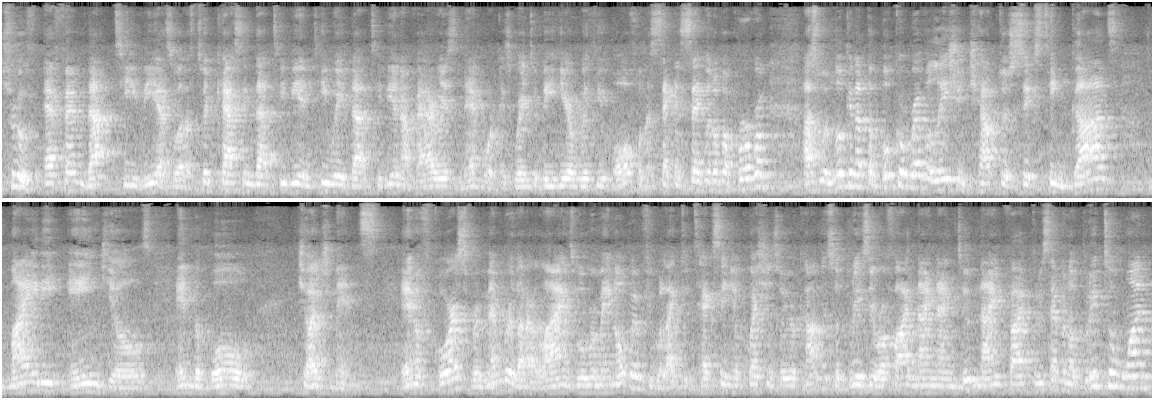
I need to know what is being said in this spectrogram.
truthfm.tv as well as twitcasting.tv and twave.tv and our various networks. It's great to be here with you all for the second segment of our program as we're looking at the book of Revelation chapter 16, God's mighty angels in the bowl judgments. And of course, remember that our lines will remain open if you would like to text in your questions or your comments to 305-992-9537 or 321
